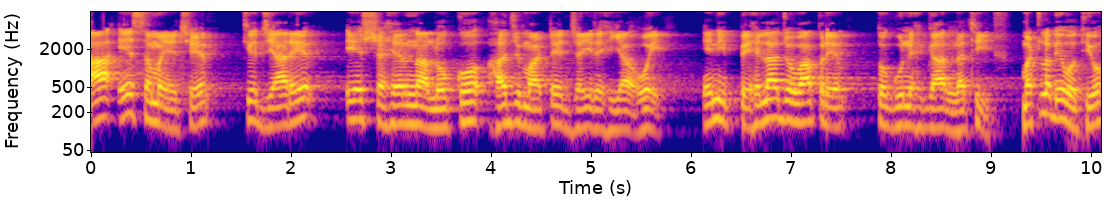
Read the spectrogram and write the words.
આ એ સમયે છે કે જ્યારે એ શહેરના લોકો હજ માટે જઈ રહ્યા હોય, એની પહેલાં જો વાપરે તો ગુનેહગાર નથી. મતલબ એવો થયો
